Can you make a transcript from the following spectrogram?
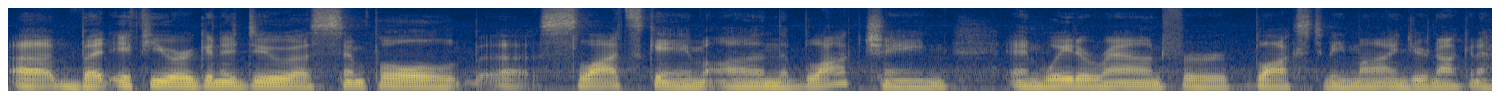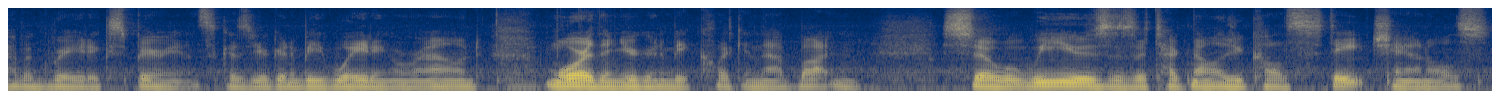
Uh, but if you are going to do a simple uh, slots game on the blockchain and wait around for blocks to be mined, you're not going to have a great experience because you're going to be waiting around more than you're going to be clicking that button. So what we use is a technology called state channels,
